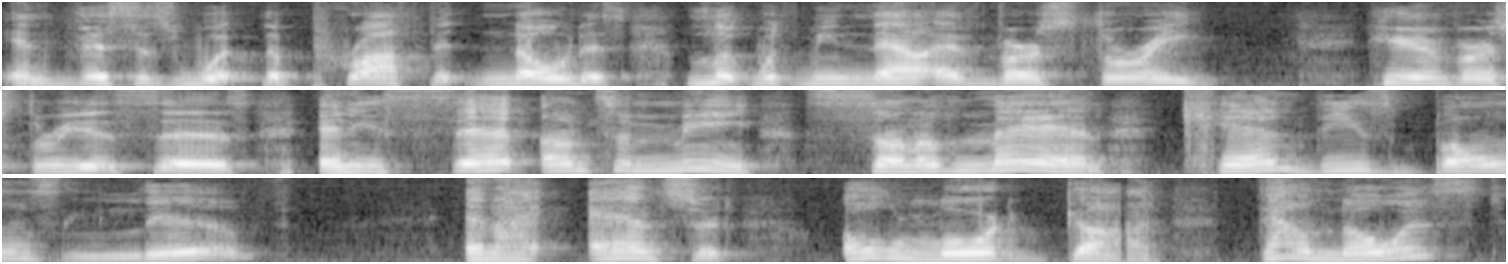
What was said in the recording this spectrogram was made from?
And this is what the prophet noticed. Look with me now at verse 3. Here in verse 3 it says, And he said unto me, Son of man, can these bones live? And I answered, O Lord God, thou knowest.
